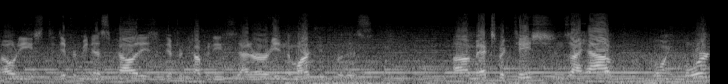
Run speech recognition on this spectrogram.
out east to different municipalities and different companies that are in the market for this. Um, expectations I have going forward,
